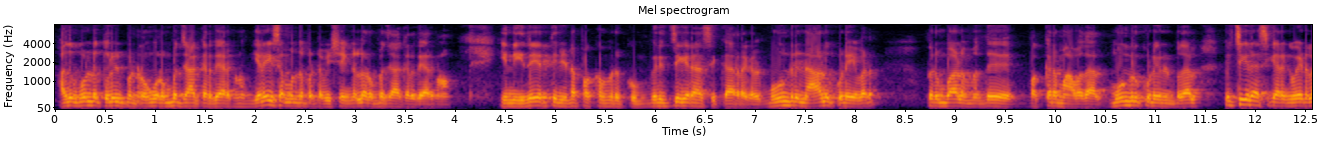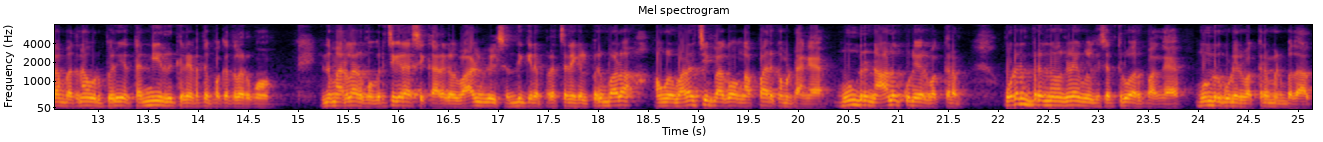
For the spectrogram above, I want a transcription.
அது போன்ற தொழில் பண்ணுறவங்க ரொம்ப ஜாக்கிரதையாக இருக்கணும். இறை சம்மந்தப்பட்ட விஷயங்கள்ல ரொம்ப ஜாக்கிரதையாக இருக்கணும். என் இதயத்தின் இடப்பக்கம் இருக்கும். விருச்சிக ராசிக்காரர்கள் மூன்று நாளுக்குடையவர் பெரும்பாலும் வந்து வக்கரமாவதால் மூன்று கோடி என்பதால் விருச்சிக ராசிக்காரங்க வீடெல்லாம் பார்த்தீங்கன்னா ஒரு பெரிய தண்ணீர் இருக்கிற இடத்து பக்கத்தில் இருக்கும். இந்த மாதிரிலாம் இருக்கும். விருச்சிக ராசிக்காரர்கள் வாழ்வில் சந்திக்கிற பிரச்சனைகள் பெரும்பாலும் அவங்க வளர்ச்சி பார்க்க அவங்க அப்பா இருக்க மாட்டாங்க. மூன்று நாலு கூடியவர் வக்கரம். உடன் பிறந்தவர்களே உங்களுக்கு சத்ருவா இருப்பாங்க. மூன்று கூடியவர் வக்கரம் என்பதால்.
